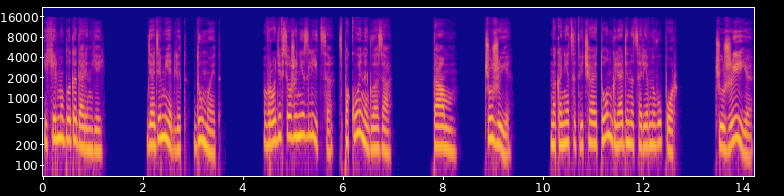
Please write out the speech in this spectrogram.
и Хельма благодарен ей. Дядя медлит, думает. Вроде все же не злится, спокойные глаза. Там чужие. Наконец отвечает он, глядя на царевну в упор. Чужие,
